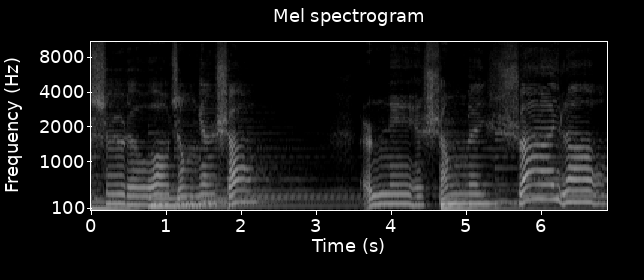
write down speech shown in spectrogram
时的我正年少，而你也尚未衰老。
